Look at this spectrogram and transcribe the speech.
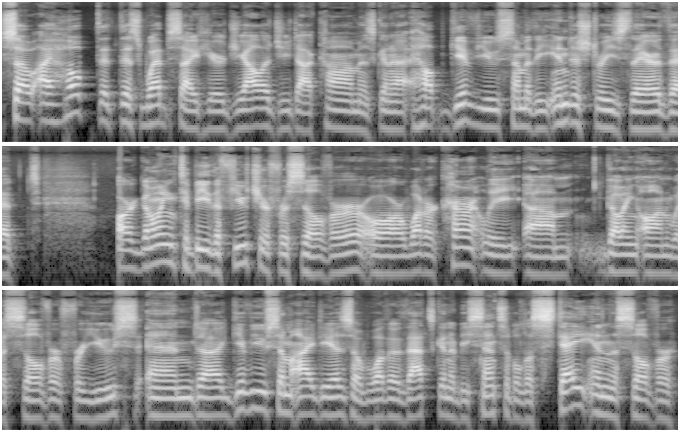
So I hope that this website here, geology.com, is going to help give you some of the industries there that are going to be the future for silver or what are currently um, going on with silver for use and uh, give you some ideas of whether that's going to be sensible to stay in the silver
